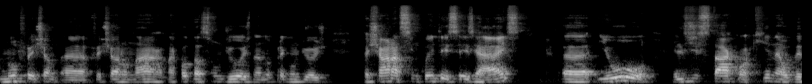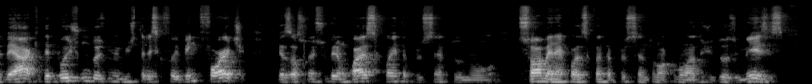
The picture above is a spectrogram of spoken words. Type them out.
no fecha, fecharam na, na cotação de hoje, né? No pregão de hoje, fecharam a R$ reais. Uh, e o, eles destacam aqui né, o BBA, que depois de um 2023 que foi bem forte, que as ações subiram quase 50% no. sobem né, quase 50% no acumulado de 12 meses,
